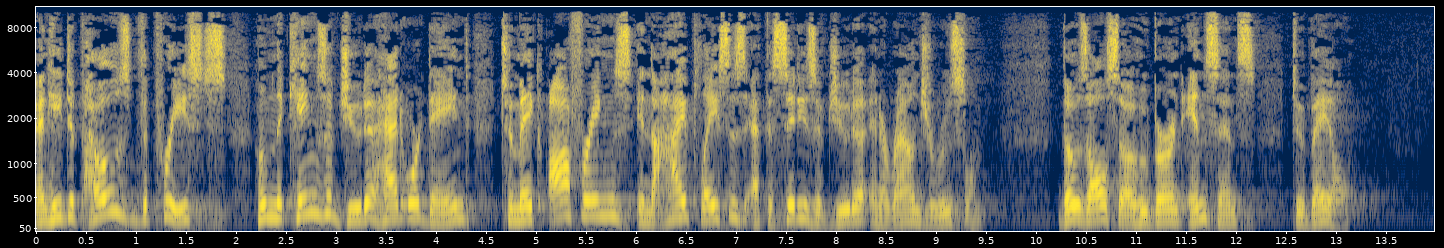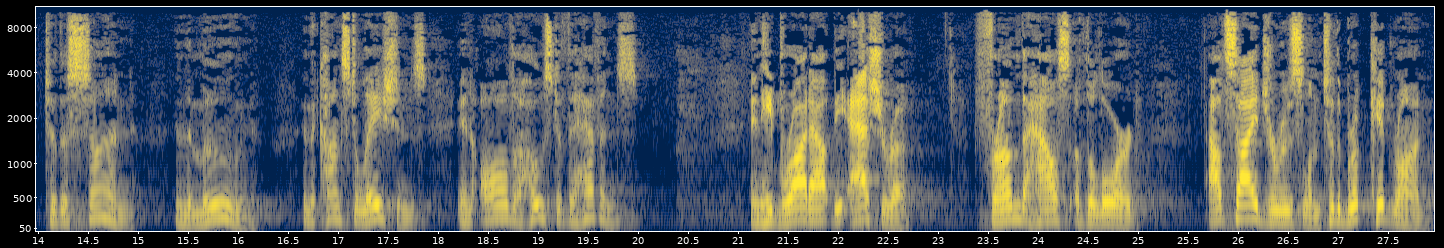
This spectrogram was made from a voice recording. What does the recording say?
And he deposed the priests whom the kings of Judah had ordained to make offerings in the high places at the cities of Judah and around Jerusalem. Those also who burned incense to Baal, to the sun and the moon and the constellations and all the host of the heavens. And he brought out the Asherah from the house of the Lord outside Jerusalem to the brook Kidron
